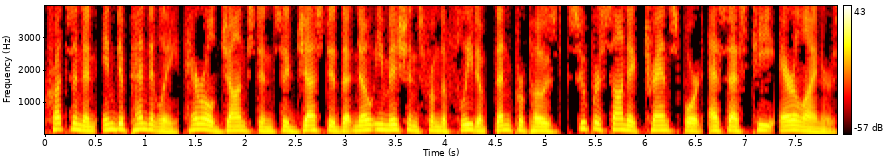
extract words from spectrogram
Crutzen and independently Harold Johnston suggested that no emissions from the fleet of, then proposed, supersonic transport SST airliners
